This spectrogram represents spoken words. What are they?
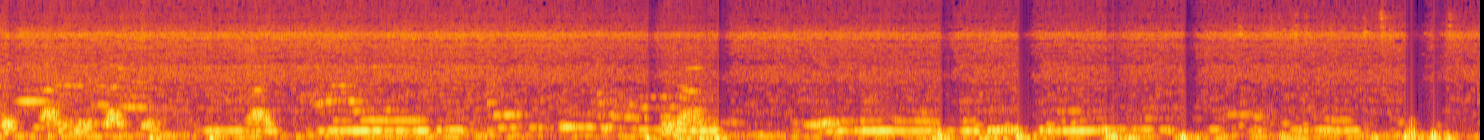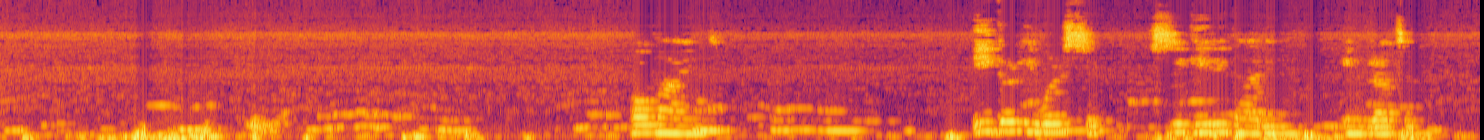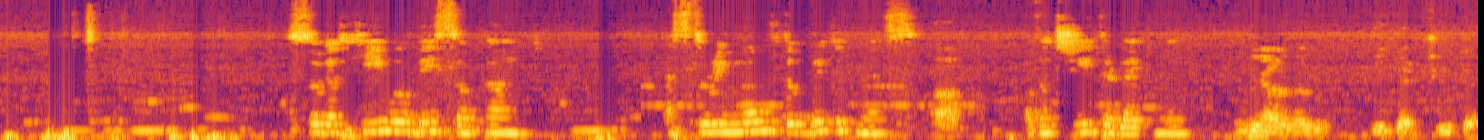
Girdhari is like this, right? Yeah. O mind, eagerly worship Sri Giridhari in Vraja, so that he will be so kind as to remove the wickedness of a cheater like me. We are the wicked cheater.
